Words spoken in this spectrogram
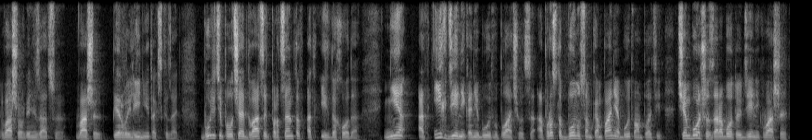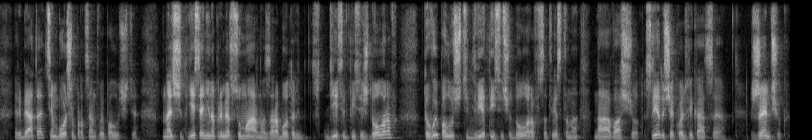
вашу организацию, ваши первые линии, так сказать, будете получать 20% от их дохода. Не от их денег они будут выплачиваться, а просто бонусом компания будет вам платить. Чем больше заработают денег ваши ребята, тем больше процент вы получите. Значит, если они, например, суммарно заработали 10 тысяч долларов, то вы получите 2 тысячи долларов, соответственно, на ваш счет. Следующая квалификация. Жемчуг.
